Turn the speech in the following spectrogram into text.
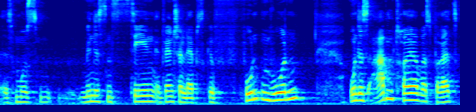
Es muss mindestens zehn Adventure Labs gefunden wurden. Und das Abenteuer, was bereits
